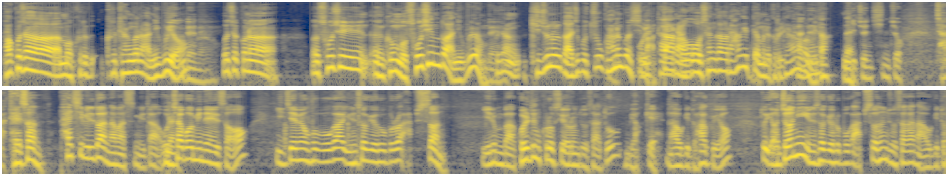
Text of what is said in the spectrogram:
바꾸자 뭐 그렇게 한 건 아니고요. 네네. 어쨌거나 어, 소신, 그건 뭐 소신도 아니고요. 네. 그냥 기준을 가지고 쭉 하는 것이 맞다라고 생각을 하기 때문에 그렇게 하는 겁니다. 네. 기준 신조. 자, 대선 81도 안 남았습니다. 오차 범위 내에서 이재명 후보가 윤석열 후보를 앞선 이른바 골든크로스 여론조사도 몇 개 나오기도 하고요. 또 여전히 윤석열 후보가 앞서는 조사가 나오기도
